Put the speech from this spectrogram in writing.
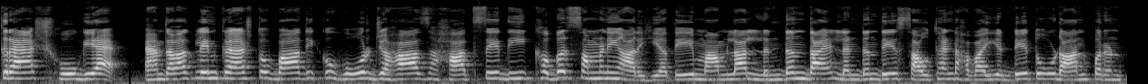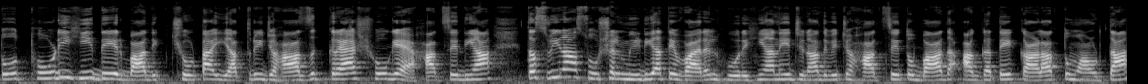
ਕ੍ਰੈਸ਼ ਹੋ ਗਿਆ ਹੈ। ਅਹਿਮਦਾਬਾਦ ਪਲੇਨ ਕ੍ਰੈਸ਼ ਤੋਂ ਬਾਅਦ ਇੱਕ ਹੋਰ ਜਹਾਜ਼ ਹਾਦਸੇ ਦੀ ਖਬਰ ਸਾਹਮਣੇ ਆ ਰਹੀ ਹੈ ਤੇ ਮਾਮਲਾ ਲੰਡਨ ਦਾ ਹੈ। ਲੰਡਨ ਦੇ ਸਾਊਥ ਹਵਾਈ ਅੱਡੇ ਤੋਂ ਉਡਾਨ ਭਰਨ ਤੋਂ ਥੋੜੀ ਹੀ ਦੇਰ ਬਾਅਦ ਇੱਕ ਛੋਟਾ ਯਾਤਰੀ ਜਹਾਜ਼ ਕ੍ਰੈਸ਼ ਹੋ ਗਿਆ ਹਾਦਸੇ ਦੀਆਂ ਤਸਵੀਰਾਂ ਸੋਸ਼ਲ ਮੀਡੀਆ ਤੇ ਵਾਇਰਲ ਹੋ ਰਹੀਆਂ ਨੇ, ਜਿਨ੍ਹਾਂ ਦੇ ਵਿੱਚ ਹਾਦਸੇ ਤੋਂ ਬਾਅਦ ਅੱਗ ਅਤੇ ਕਾਲਾ ਧੂੰਆਂ ਉੱਡਦਾ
